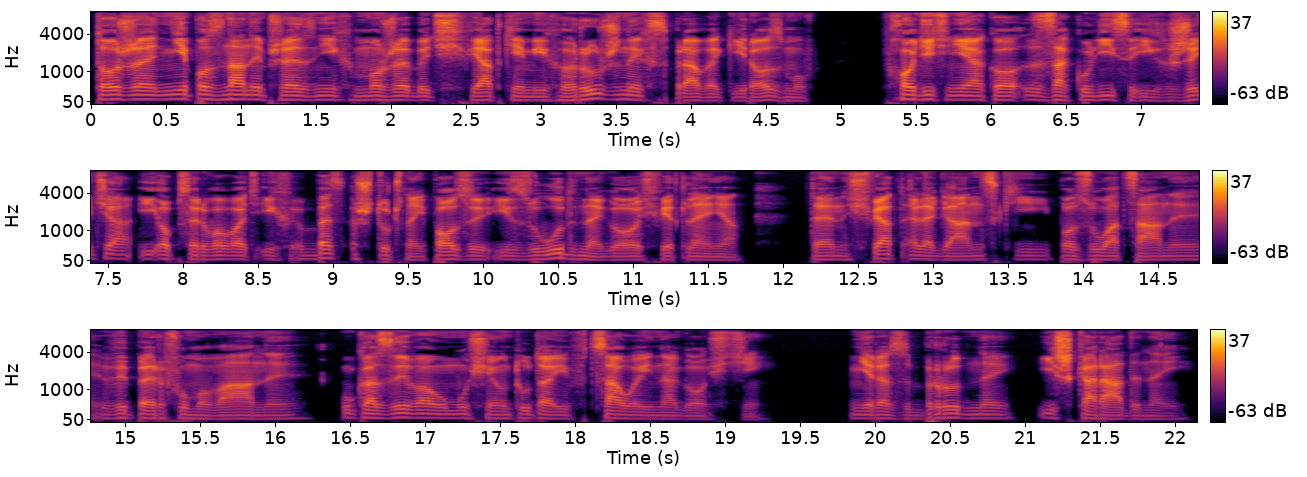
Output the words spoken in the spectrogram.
to że niepoznany przez nich może być świadkiem ich różnych sprawek i rozmów, wchodzić niejako za kulisy ich życia i obserwować ich bez sztucznej pozy i złudnego oświetlenia. Ten świat elegancki, pozłacany, wyperfumowany, ukazywał mu się tutaj w całej nagości, nieraz brudnej i szkaradnej.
